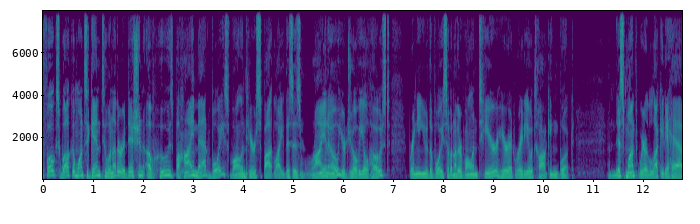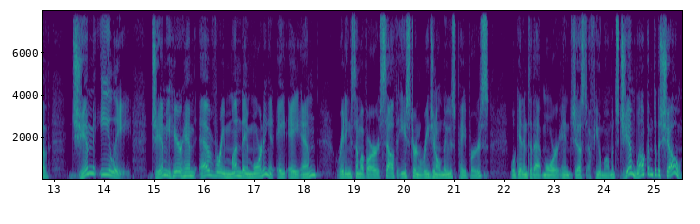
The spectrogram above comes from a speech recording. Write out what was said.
folks. Welcome once again to another edition of Who's Behind That Voice Volunteer Spotlight. This is Ryan O, your jovial host, bringing you the voice of another volunteer here at Radio Talking Book. And this month, we're lucky to have Jim Ely. Jim, you hear him every Monday morning at 8 a.m., reading some of our Southeastern regional newspapers. We'll get into that more in just a few moments. Jim, welcome to the show.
